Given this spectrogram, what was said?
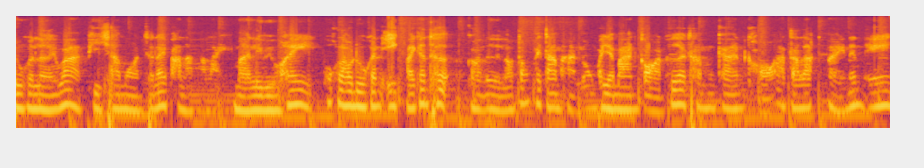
ดูกันเลยว่าพี่ชามอนจะได้พลังอะไร มารีวิวให้พวกเราดูกันอีกไปกันเถอะ ก่อนอื่นเราต้องไปตามหาโรงพยาบาลก่อนเพื่อทำการขออัตลักษณ์ใหม่นั่นเอง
